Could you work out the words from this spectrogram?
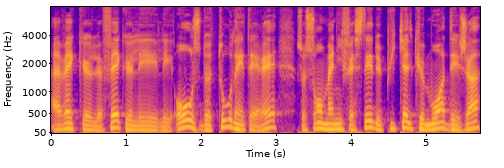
avec le fait que les, hausses de taux d'intérêt se sont manifestées depuis quelques mois déjà.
